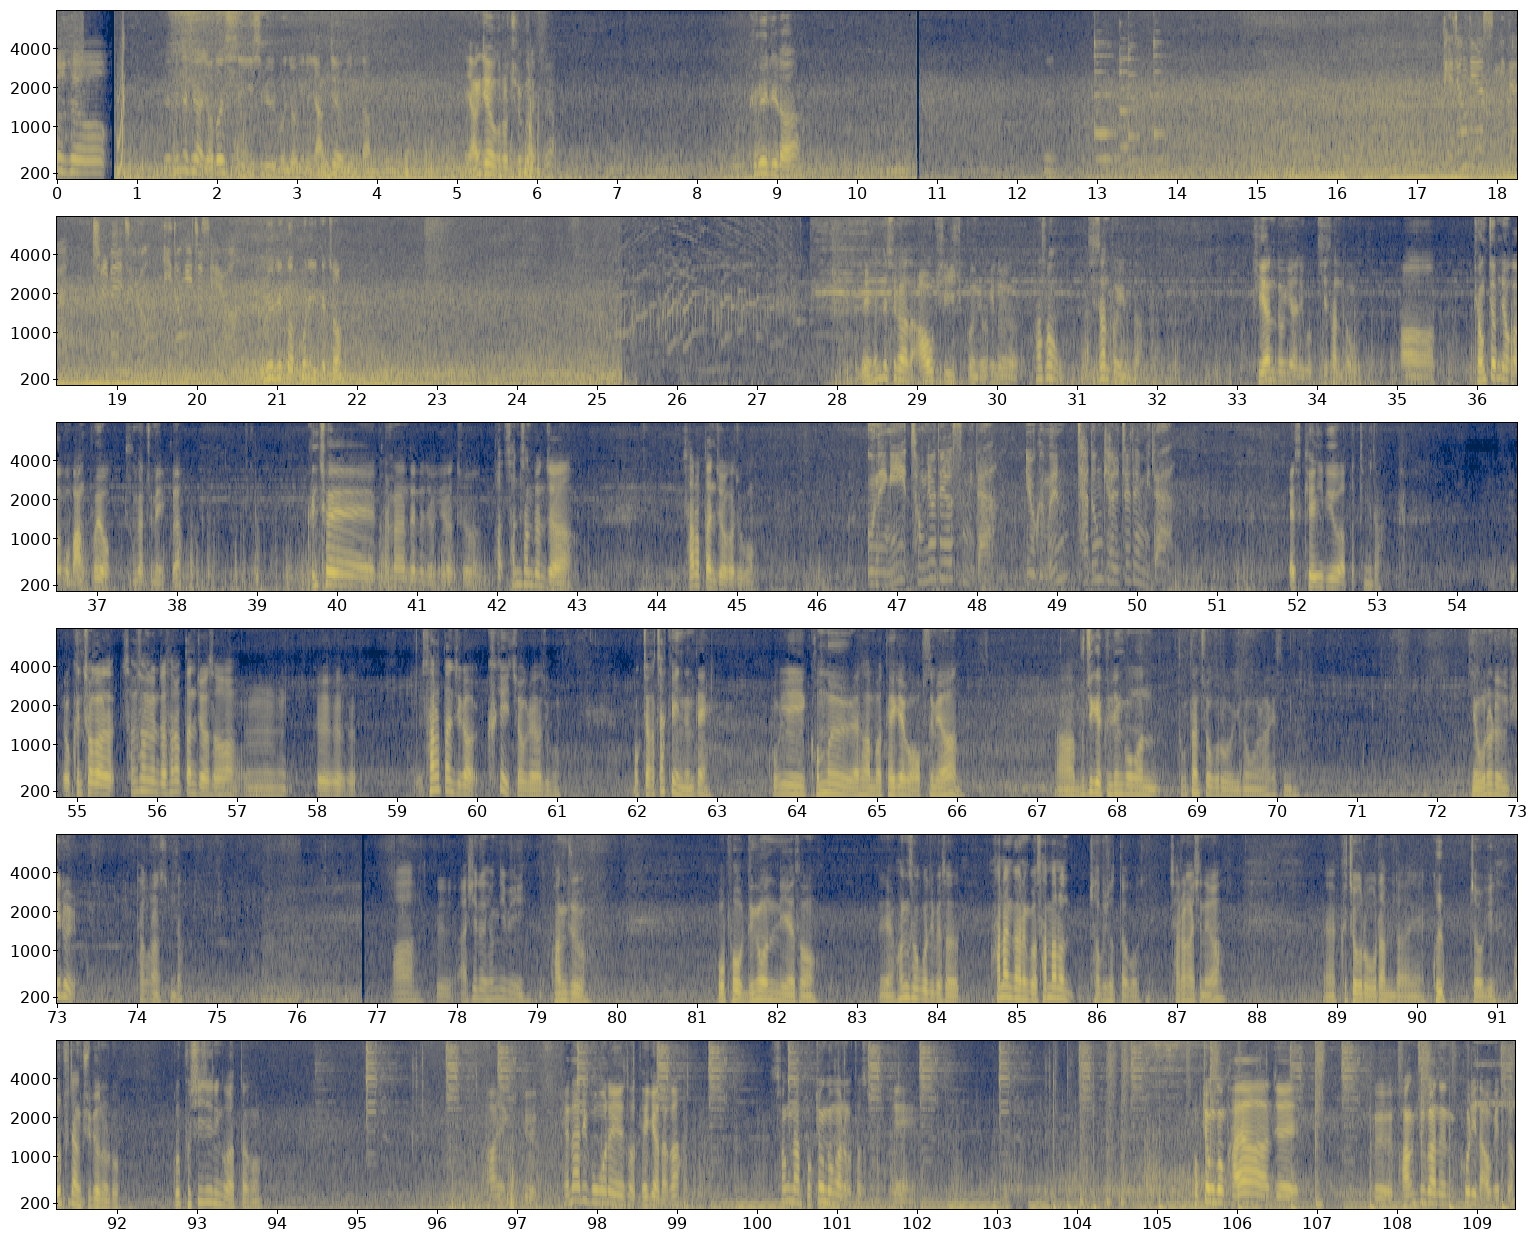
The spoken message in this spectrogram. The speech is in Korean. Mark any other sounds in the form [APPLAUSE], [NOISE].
눌러주세요. 네, 현재 시간 8시 21분 여기는 양재역입니다. 네, 양재역으로 출근했고요. 금요일이라 네, 배정되었습니다. 출발지로 이동해 주세요. 금요일이니까 콜이 있겠죠? 네, 현재 시간 9시 20분 여기는 화성 기산동입니다. 기안동이 아니고 기산동. 어, 병점역하고 망포역 중간쯤에 있고요. 근처에 갈 만한 데는 여기가 저 화- 삼성전자 산업단지여가지고 운행이 종료되었습니다. 요금은 자동 결제됩니다. SK뷰 아파트입니다. 요 근처가 삼성전자 산업단지여서 음, 그 산업단지가 크게 있죠. 그래가지고 먹자가 작게 있는데 거기 건물에서 한번 대기가 없으면 아, 무지개 근린공원 동탄 쪽으로 이동을 하겠습니다. 네, 오늘은 휠을 타고 나왔습니다. 아, 그 아시는 형님이 광주 모포 능원리에서 예, 황소고집에서 하남 가는 거 3만 원 잡으셨다고 자랑하시네요. 예, 그쪽으로 오랍니다. 예, 골 저기 골프장 주변으로 골프 시즌인 것 같다고. 아, 예, 그 개나리 공원에서 대기하다가 성남 복정동 가는 거 탔습니다. 예. 복정동 가야 이제 그 광주 가는 콜이 나오겠죠?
